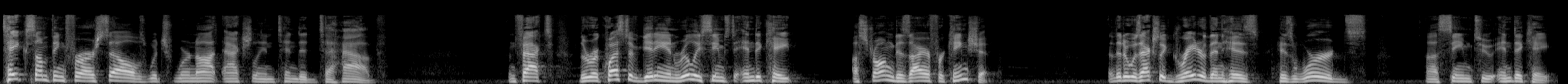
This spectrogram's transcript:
take something for ourselves which we're not actually intended to have. In fact, the request of Gideon really seems to indicate a strong desire for kingship. And that it was actually greater than his, his words uh, seem to indicate.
